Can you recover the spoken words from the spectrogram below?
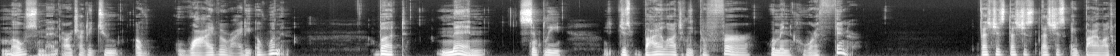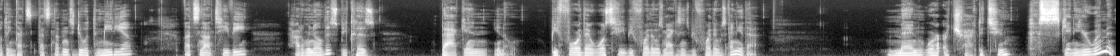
most men are attracted to a wide variety of women. But men simply just biologically prefer women who are thinner. That's just that's just that's just a biological thing. That's that's nothing to do with the media. That's not TV. How do we know this? Because back in, you know, before there was TV, before there was magazines, before there was any of that, men were attracted to skinnier women.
